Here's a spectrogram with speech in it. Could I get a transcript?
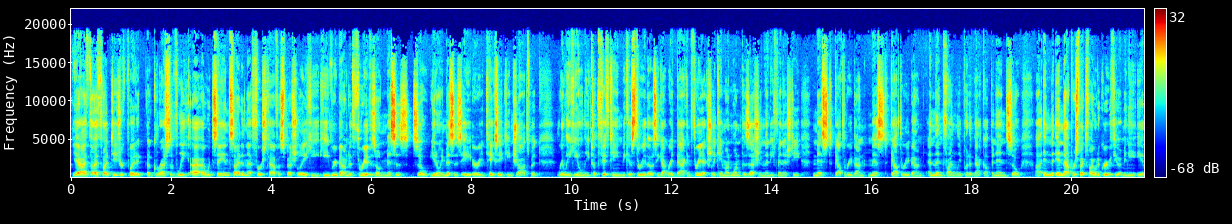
Yeah, I, th- I thought Dedric played aggressively. I-, I, would say inside in that first half, especially he he rebounded three of his own misses. So you know he misses eight or he takes eighteen shots, but really he only took 15 because three of those he got right back and three actually came on one possession that he finished. He missed got the rebound missed got the rebound and then finally put it back up and in. So uh, in in that perspective i would agree with you. I mean he, he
